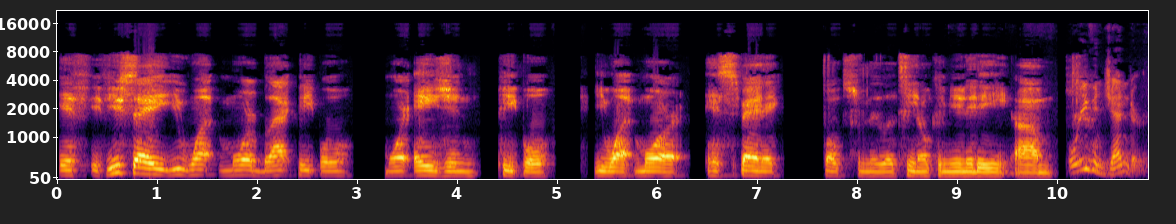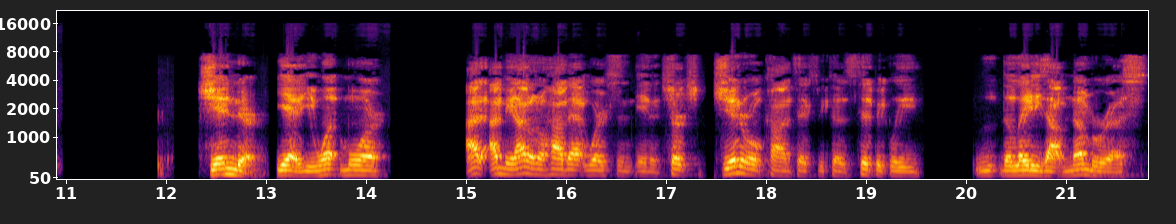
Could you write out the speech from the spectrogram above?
if if you say you want more black people, more Asian people, you want more Hispanic folks from the Latino community, um, or even gender. Gender, yeah, you want more. I, I mean, I don't know how that works in, in a church general context because typically the ladies outnumber us,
